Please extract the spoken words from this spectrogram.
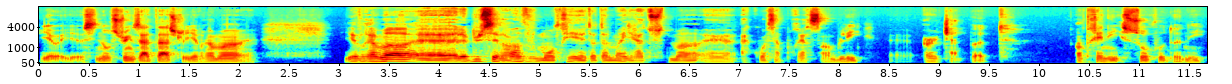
c'est no strings attached. il y a vraiment. Il y a vraiment. Euh, le but, c'est vraiment de vous montrer euh, totalement gratuitement euh, à quoi ça pourrait ressembler un chatbot entraîné sur vos données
